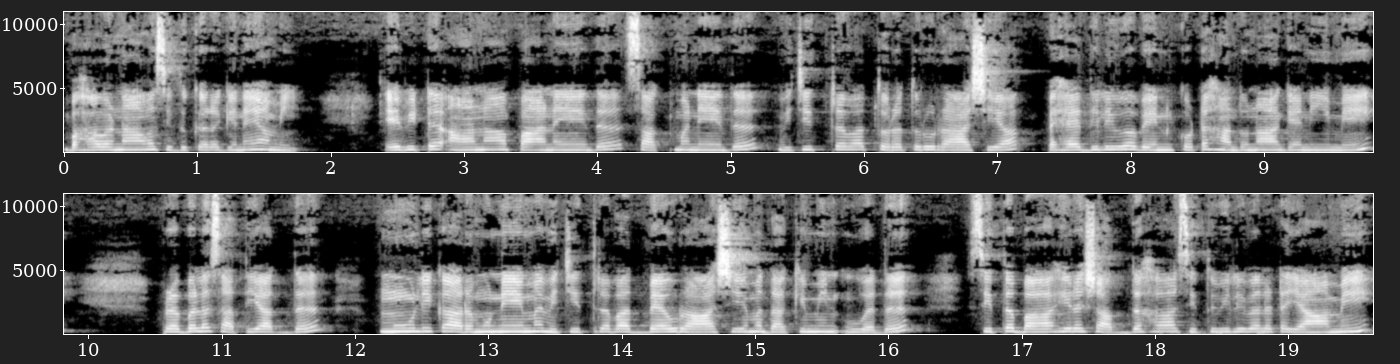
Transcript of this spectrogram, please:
භාවනාව සිදු කරගෙන යමි. එවිට ආනාපානයේද සක්මනේද විචිත්‍රවත් තොරතුරු රාශියක් පැහැදිලිව වෙන්කොට හඳුනා ගැනීමේ ප්‍රබල සතියක්ද මූලික අරමුණේම විචිත්‍රවත් බැව් රාශියම දකිමින් උවද සිත බාහිර ශබ්ද හා සිතුවිලි වලට යාමේ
